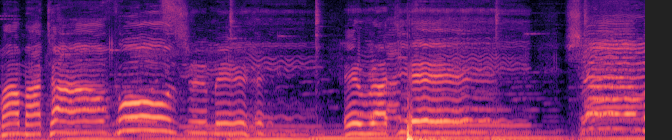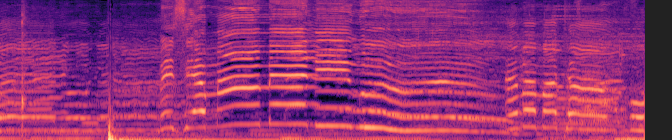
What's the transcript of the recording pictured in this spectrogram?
mama tampo sumi, eradie, shamenunya. Mesi mame ningu. Mama tampo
